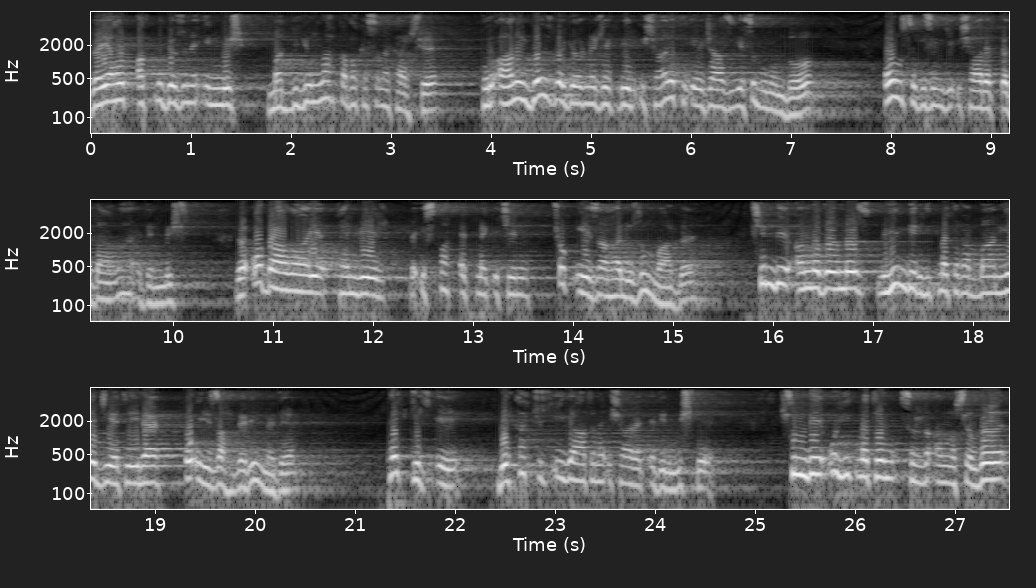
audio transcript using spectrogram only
veyahut aklı gözüne inmiş maddiyunlar tabakasına karşı Kur'an'ın gözle görünecek bir işaret-i icaziyesi bulunduğu 18. işarette dava edilmiş ve o davayı tenvir ve ispat etmek için çok izaha lüzum vardı. Şimdi anladığımız mühim bir hikmet-i Rabbaniye cihetiyle o izah verilmedi. Pek cüz'i, birkaç cüz'iyatına işaret edilmişti. Şimdi o hikmetin sırrı anlaşıldı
